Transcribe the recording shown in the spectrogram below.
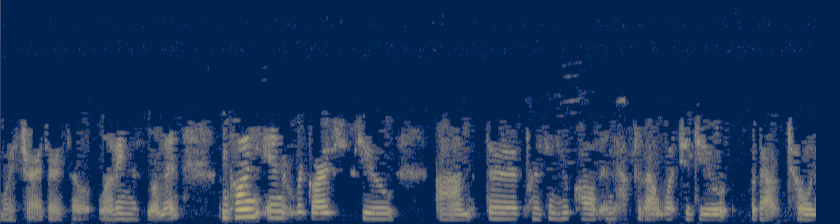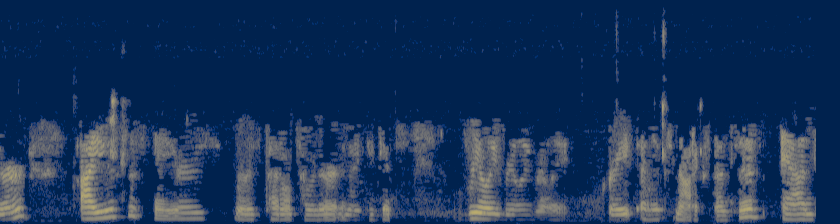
moisturizer, so loving this moment. I'm calling in regards to um, the person who called and asked about what to do about toner. I use the Thayers Rose Petal Toner, and I think it's really, really, really great, and it's not expensive. And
